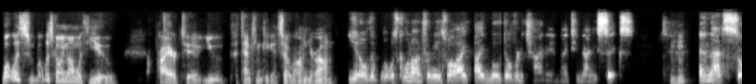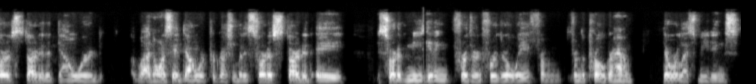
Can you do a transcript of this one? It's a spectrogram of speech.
What was what was going on with you prior to you attempting to get sober on your own? You know, the, what was going on for me as well, I, I moved over to China in 1996. Mm-hmm. And that sort of started a downward, well, I don't want to say a downward progression, but it sort of started a sort of me getting further and further away from from the program. There were less meetings,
